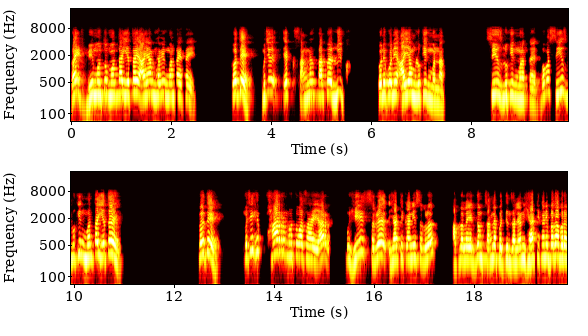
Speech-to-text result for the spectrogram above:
राईट मी म्हणतो म्हणता येतय आय एम हॅव्हिंग म्हणता येतय. कळते म्हणजे एक सांगण्याचं तात्पर्य लुक कोणी कोणी आय एम लुकिंग म्हणणार. सी इज लुकिंग म्हणत नाहीत. बाबा सी इज लुकिंग म्हणता येत आहे कळते म्हणजे हे फार महत्वाचं आहे यार. हे सगळ्या ह्या ठिकाणी सगळं आपल्याला एकदम चांगल्या पद्धतीने झाले. आणि ह्या ठिकाणी बघा बरं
